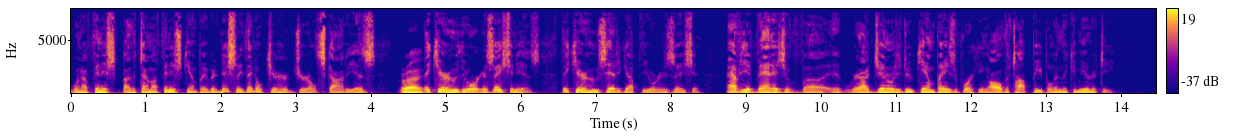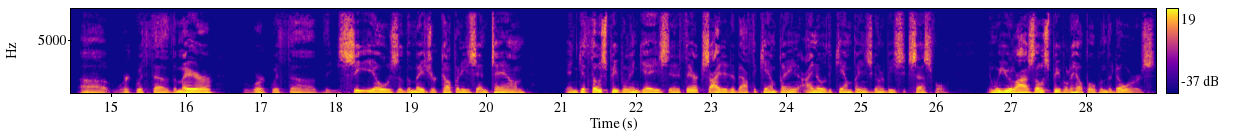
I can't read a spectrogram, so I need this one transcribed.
when I finish, by the time I finish campaign, but initially they don't care who Gerald Scott is. Right. They care who the organization is. They care who's heading up the organization. I have the advantage of uh, where I generally do campaigns of working all the top people in the community. Uh, work with uh, the mayor, we work with uh, the CEOs of the major companies in town, and get those people engaged. And if they're excited about the campaign, I know the campaign is going to be successful. And we utilize those people to help open the doors.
